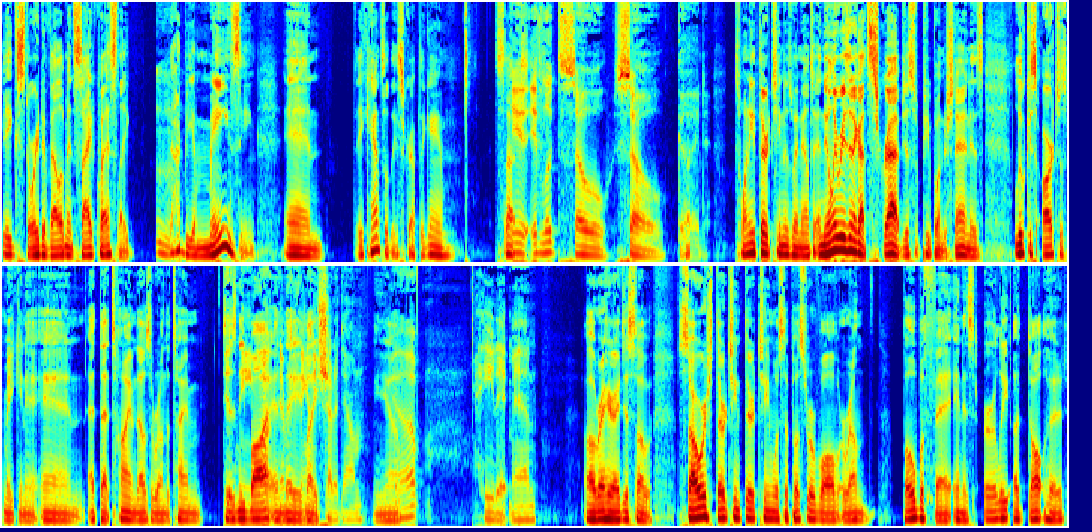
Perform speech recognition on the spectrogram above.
big story development side quests like Mm. that'd be amazing. And they canceled. They scrapped the game. Sucks. It, it looked so so good. 2013 is when they announced. And the only reason it got scrapped, just so people understand, is LucasArts was making it, and at that time, that was around the time Disney, bought, and they like, shut it down. yeah. Yep. Hate it, man. Oh, right here, I just saw Star Wars 1313 was supposed to revolve around Boba Fett in his early adulthood,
